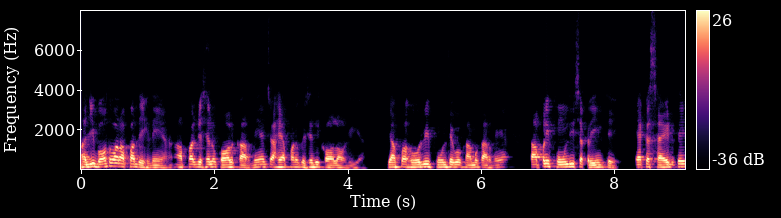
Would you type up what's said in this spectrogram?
ਹਾਂਜੀ, ਬਹੁਤ ਵਾਰ ਆਪਾਂ ਦੇਖਦੇ ਆ ਆਪਾਂ ਕਿਸੇ ਨੂੰ ਕਾਲ ਕਰਦੇ ਆ ਚਾਹੇ ਆਪਾਂ ਨੂੰ ਕਿਸੇ ਦੀ ਕਾਲ ਆਉਂਦੀ ਆ ਜਾਂ ਆਪਾਂ ਹੋਰ ਵੀ ਫੋਨ ਤੇ ਕੋਈ ਕੰਮ ਕਰਦੇ ਆ ਤਾਂ ਆਪਣੀ ਫੋਨ ਦੀ ਸਕਰੀਨ ਤੇ, ਇੱਕ ਸਾਈਡ ਤੇ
